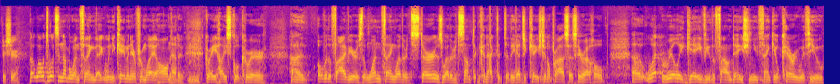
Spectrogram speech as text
for sure. But what's, what's the number one thing that when you came in here from Whitehall and had a mm-hmm. great high school career, uh, over the five years, the one thing, whether it stirs, whether it's something connected to the educational process here at Hope, uh, what really gave you the foundation you think you'll carry with you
